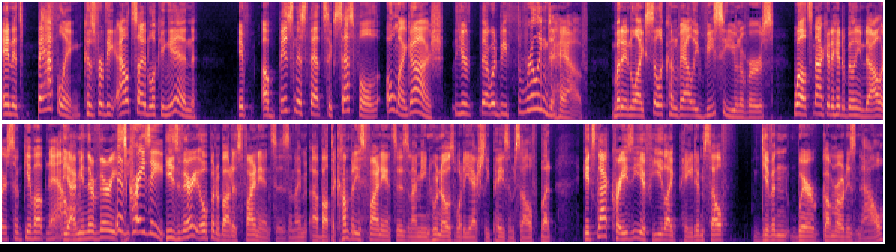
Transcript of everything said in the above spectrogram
and it's baffling because from the outside looking in, if a business that's successful, oh my gosh, you're, that would be thrilling to have. But in like Silicon Valley VC universe, well, it's not going to hit a billion dollars, so give up now. Yeah, I mean they're very It's crazy. He's very open about his finances and I'm about the company's finances and I mean who knows what he actually pays himself, but it's not crazy if he like paid himself given where Gumroad is now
